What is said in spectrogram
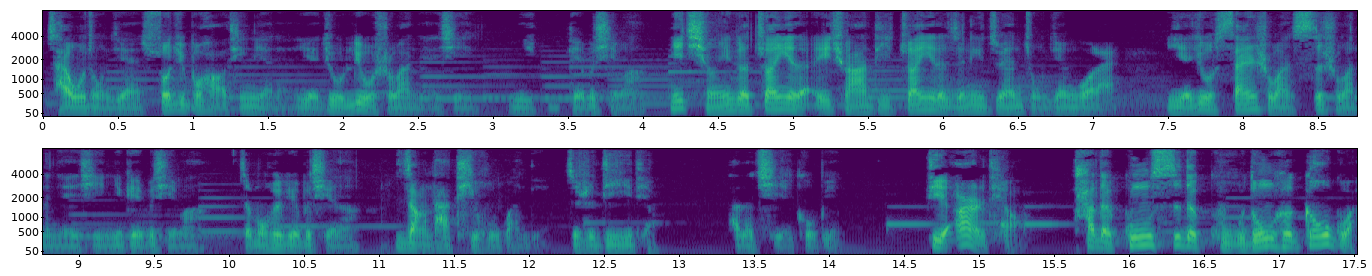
财务总监，说句不好听点的，也就六十万年薪，你给不起吗？你请一个专业的 HRD 专业的人力资源总监过来，也就三十万四十万的年薪，你给不起吗？怎么会给不起呢？让他醍醐灌顶，这是第一条，他的企业诟病。第二条，他的公司的股东和高管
